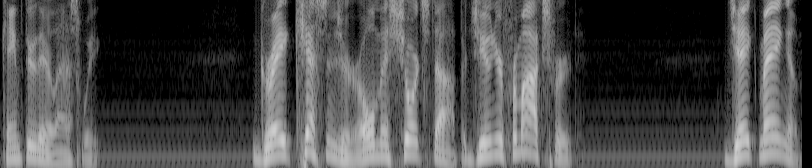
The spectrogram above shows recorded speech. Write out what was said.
Came through there last week. Grae Kessinger, Ole Miss shortstop, a junior from Oxford. Jake Mangum,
